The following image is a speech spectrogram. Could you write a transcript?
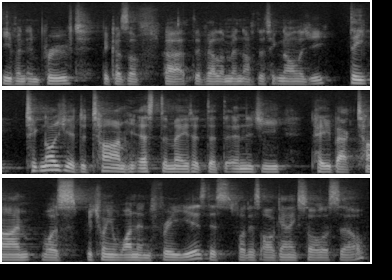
even improved because of uh, development of the technology. The technology at the time, he estimated that the energy payback time was between one and three years this, for this organic solar cell.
